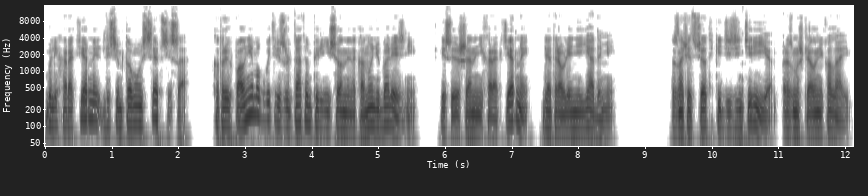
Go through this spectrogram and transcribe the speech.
были характерны для симптомов сепсиса, который вполне мог быть результатом перенесенной накануне болезни и совершенно не характерный для отравления ядами. «Значит, все-таки дизентерия», — размышлял Николай.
